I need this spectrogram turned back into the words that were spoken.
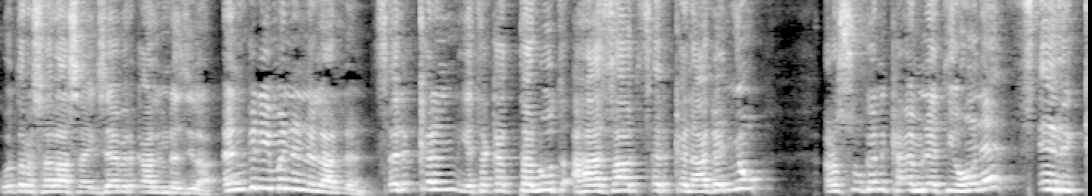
ቁጥር 30 እግዚአብሔር ቃል እንደዚህ ይላል፣ እንግዲህ ምን እንላለን? ጽድቅን የተከተሉት አሕዛብ ጽድቅን አገኙ፣ እርሱ ግን ከእምነት የሆነ ጽድቅ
